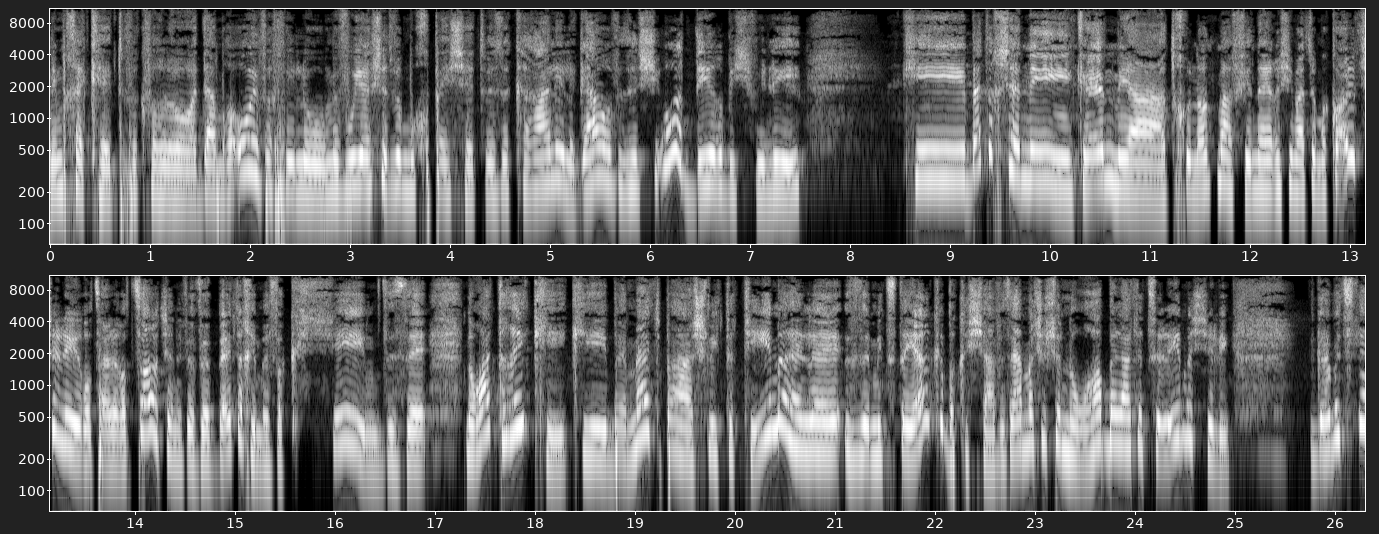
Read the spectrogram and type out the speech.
נמחקת וכבר לא אדם ראוי ואפילו מבוישת ומוכפשת וזה קרה לי לגמרי וזה שיעור אדיר בשבילי כי בטח שאני, כן, מהתכונות מאפייני רשימת המכולת שלי, רוצה לרצות, שאני, ובטח אם מבקשים, וזה נורא טריקי, כי באמת בשליטתיים האלה זה מצטייר כבקשה, וזה היה משהו שנורא בלט אצל אימא שלי. גם אצלי,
